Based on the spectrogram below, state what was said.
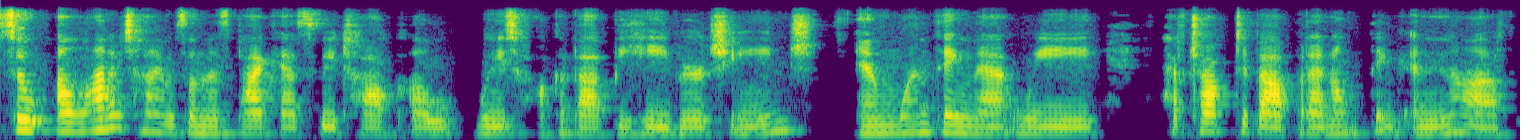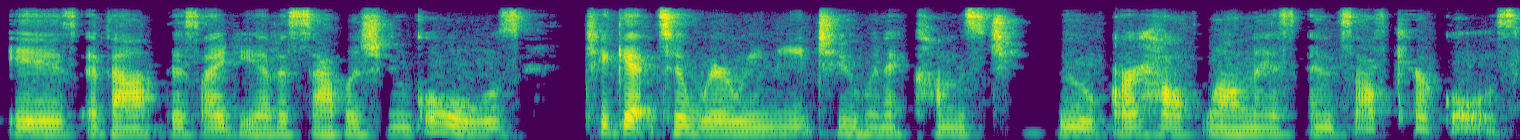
So a lot of times on this podcast, we talk we talk about behavior change, and one thing that we have talked about, but I don't think enough, is about this idea of establishing goals to get to where we need to when it comes to our health, wellness, and self care goals.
